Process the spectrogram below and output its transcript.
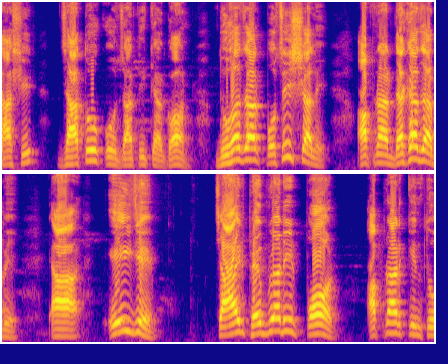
রাশির জাতক ও জাতিকাগণ দু হাজার পঁচিশ সালে আপনার দেখা যাবে এই যে চার ফেব্রুয়ারির পর আপনার কিন্তু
